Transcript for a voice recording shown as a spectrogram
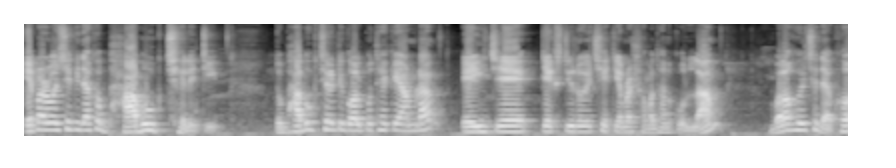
এরপর রয়েছে কি দেখো, ভাবুক ছেলেটি। তো ভাবুক ছেলেটি গল্প থেকে আমরা এই যে টেক্সটটি রয়েছে, এটি আমরা সমাধান করলাম। বলা হয়েছে দেখো,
